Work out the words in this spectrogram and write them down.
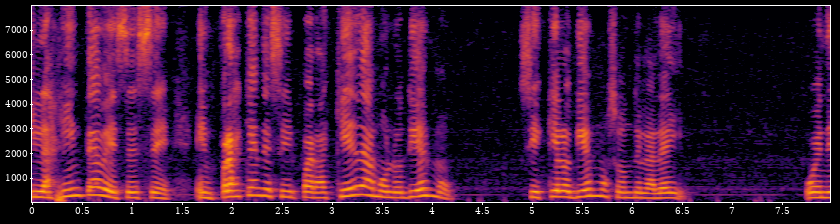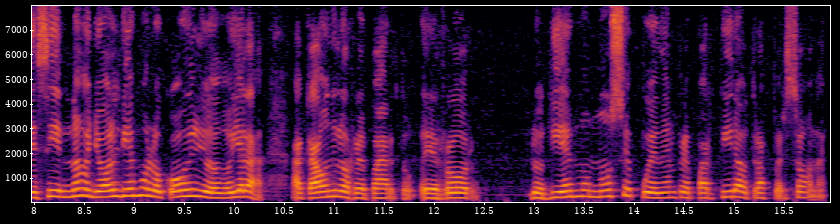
Y la gente a veces se enfrasca en decir, ¿para qué damos los diezmos? Si es que los diezmos son de la ley. O en decir, no, yo el diezmo lo cojo y lo doy a, la, a cada uno y lo reparto. Error. Los diezmos no se pueden repartir a otras personas.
